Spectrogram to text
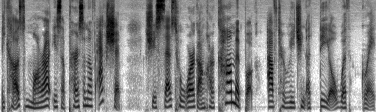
because Maura is a person of action she sets to work on her comic book after reaching a deal with Greg。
